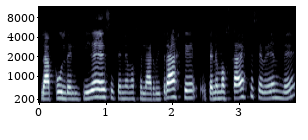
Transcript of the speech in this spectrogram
la pool de liquidez y tenemos el arbitraje, tenemos cada vez que se vende,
